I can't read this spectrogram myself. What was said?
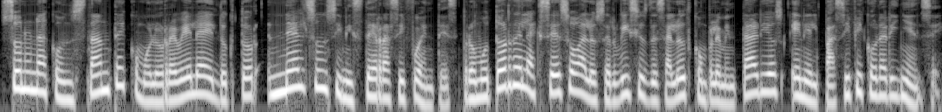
son una constante, como lo revela el doctor Nelson Sinisterra Cifuentes, promotor del acceso a los servicios de salud complementarios en el Pacífico nariñense.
